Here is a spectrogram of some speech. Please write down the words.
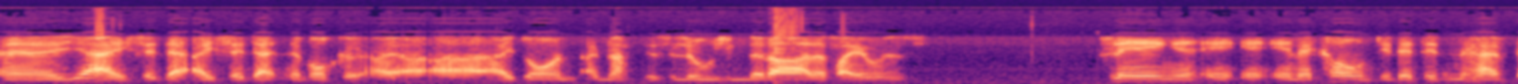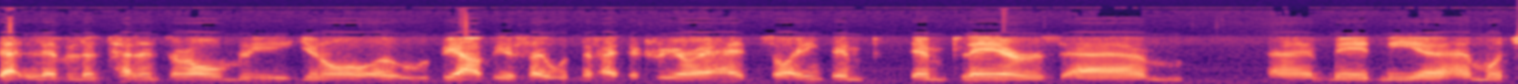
yeah, I said that. I said that in the book. I, I, I don't. I'm not disillusioned at all. If I was playing in a county that didn't have that level of talent around me, you know, it would be obvious I wouldn't have had the career I had. So I think them them players um, uh, made me a, a much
